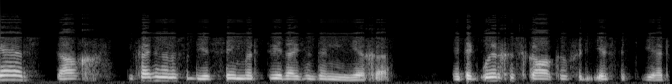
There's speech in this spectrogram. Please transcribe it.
Kersdag, die 25 Desember 2009, het ek oorgeskakel vir die eerste keer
